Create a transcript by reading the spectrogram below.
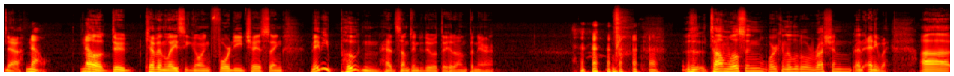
Yeah. No. No. Oh, dude, Kevin Lacey going 4D chase saying maybe Putin had something to do with the hit on Panera. Tom Wilson working a little Russian. and Anyway, uh,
